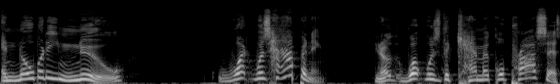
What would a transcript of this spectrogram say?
and nobody knew what was happening. You know, what was the chemical process?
